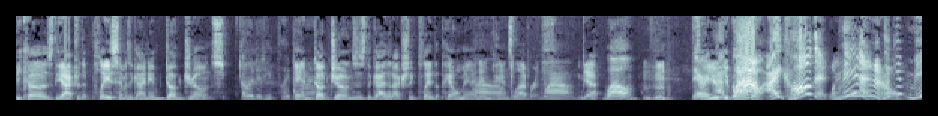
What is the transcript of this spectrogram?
because the actor that plays him is a guy named Doug Jones. Oh, did he play Pale And Man? Doug Jones is the guy that actually played the Pale Man in Pan's Labyrinth. Wow. Yeah. Well. Mm-hmm. There. So you- you called wow! it. I called it. Wow. Man, look at me!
